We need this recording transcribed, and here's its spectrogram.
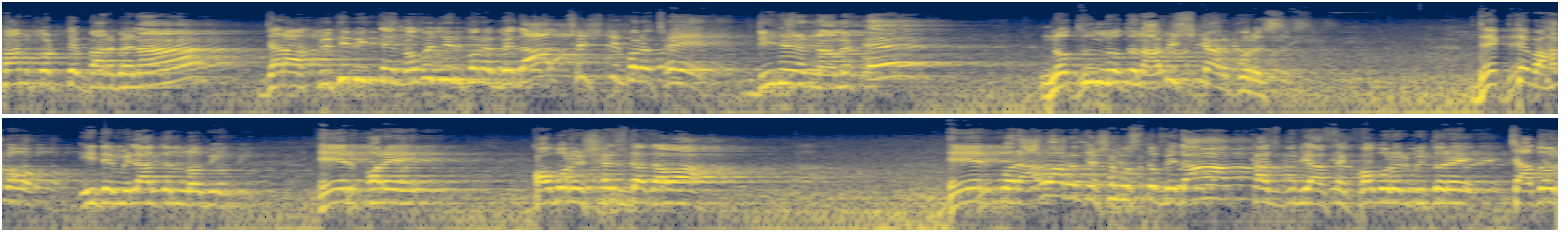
পান করতে পারবে না। যারা পৃথিবীতে নবীজির পরে বেদাত সৃষ্টি করেছে, দিনের নামে নতুন নতুন আবিষ্কার করেছে। দেখতে ভালো, ঈদে মিলাদুল নবী। এরপরে কবরে সেজদা দেওয়া এরপর আরও আরও যে সমস্ত বেদাত কাজগুলি আছে, কবরের ভিতরে চাদর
